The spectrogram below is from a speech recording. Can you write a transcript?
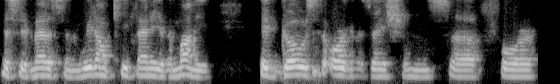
History of Medicine, we don't keep any of the money. It goes to organizations uh, for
